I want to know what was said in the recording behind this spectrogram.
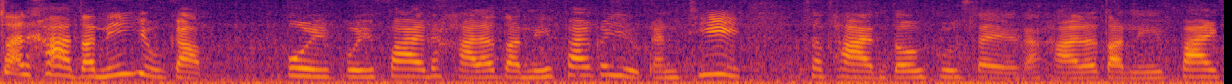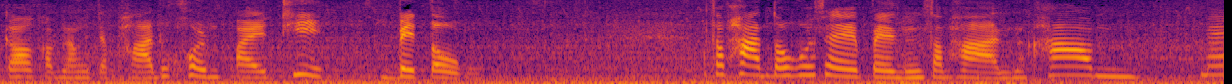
สวัสดีค่ะ ตอนนี้อยู่กับปุยปุยฝ้ายนะคะ แล้วตอนนี้ฝ้ายก็อยู่กันที่สะพานโตกูเซนะคะ แล้วตอนนี้ฝ้ายก็กำลังจะพาทุกคนไปที่เบตง สะพานโตกูเซเป็นสะพานข้ามแม่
